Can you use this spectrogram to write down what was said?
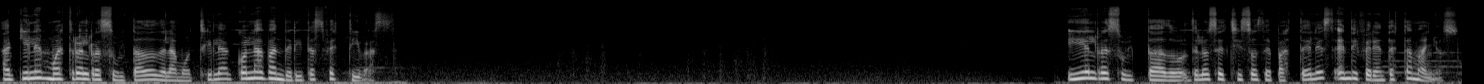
Aquí les muestro el resultado de la mochila con las banderitas festivas. Y el resultado de los hechizos de pasteles en diferentes tamaños.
